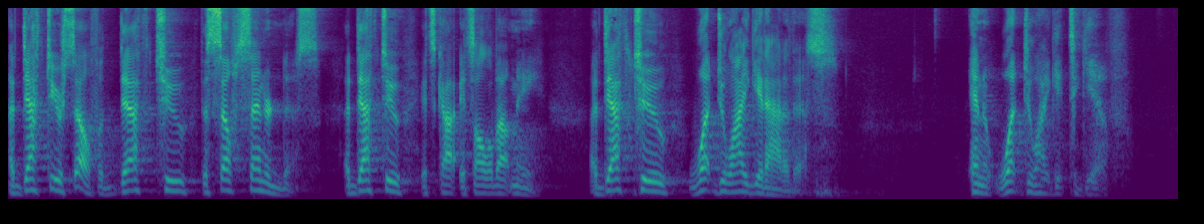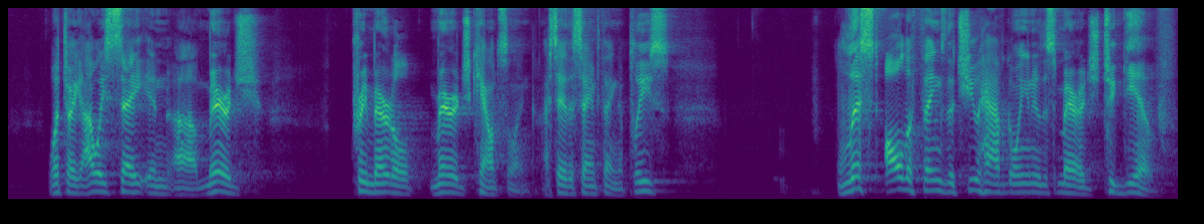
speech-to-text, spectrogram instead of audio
A death to yourself, a death to the self centeredness, a death to it's, got, it's all about me, a death to what do I get out of this? And what do I get to give? What do I, I always say in uh, marriage, premarital marriage counseling, I say the same thing. Please list all the things that you have going into this marriage to give,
